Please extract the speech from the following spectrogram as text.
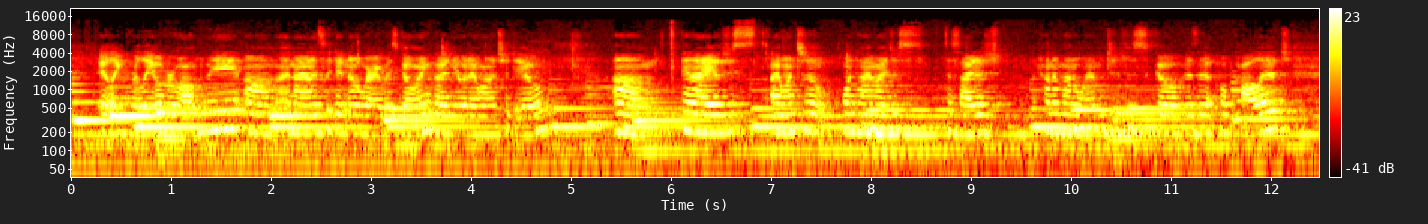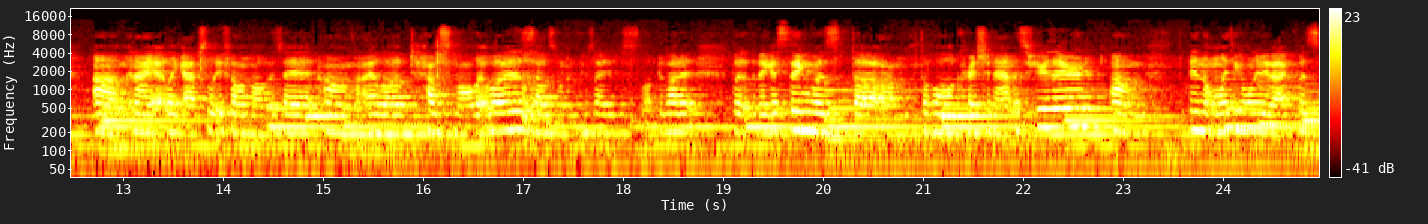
it like really overwhelmed me, um, and I honestly didn't know where I was going, but I knew what I wanted to do. Um, and I just I went to one time I just decided kind of on a whim to just go visit Hope College. Um, and I like absolutely fell in love with it. Um, I loved how small it was. That was one of I just loved about it. But the biggest thing was the um, the whole Christian atmosphere there. Um, and the only thing holding me back was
